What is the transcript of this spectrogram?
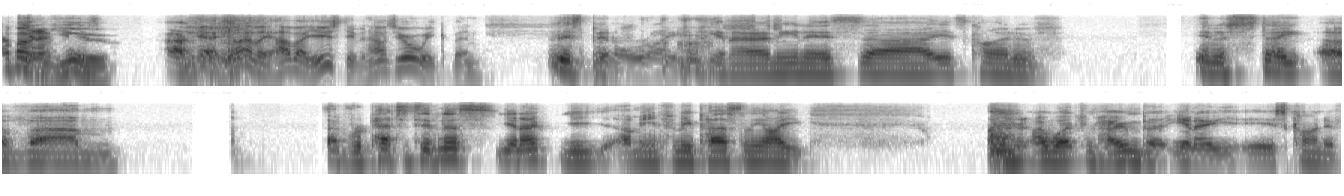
how about you? Know, you? Uh, yeah, Kylie. How about you, Stephen? How's your week been? It's been all right. you know, I mean, it's uh, it's kind of in a state of um, of repetitiveness. You know, you, I mean, for me personally, I I work from home, but you know, it's kind of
